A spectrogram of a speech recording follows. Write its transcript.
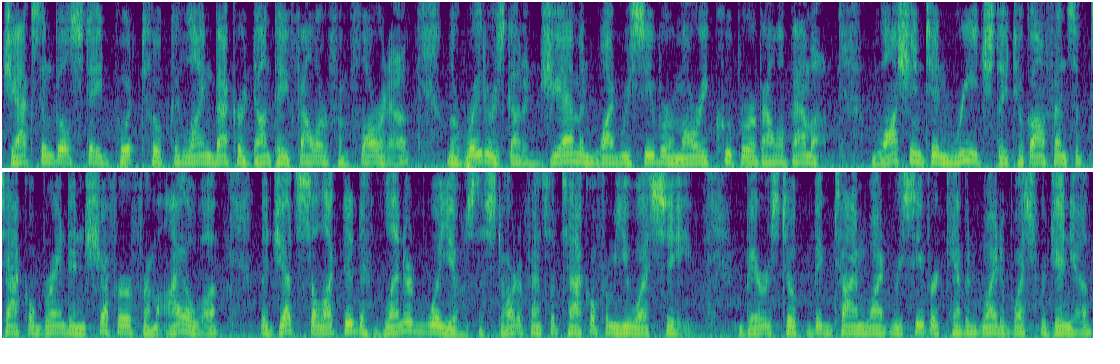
Jacksonville stayed put, took linebacker Dante Fowler from Florida. The Raiders got a gem in wide receiver Amari Cooper of Alabama. Washington reached, they took offensive tackle Brandon Schaeffer from Iowa. The Jets selected Leonard Williams, the start offensive tackle from USC. Bears took big time wide receiver Kevin White of West Virginia.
